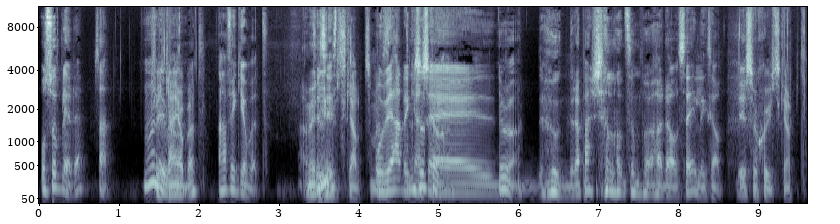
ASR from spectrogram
Och så blev det sen. Fick han jobbet? Han fick jobbet. Ja, men det är skarpt som Och vi hade kanske hundra personer som hörde av sig. Liksom. Det är så sjukt skarpt.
